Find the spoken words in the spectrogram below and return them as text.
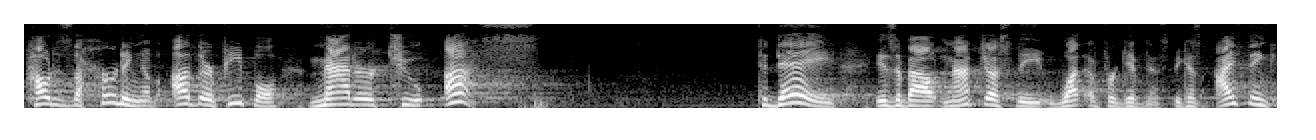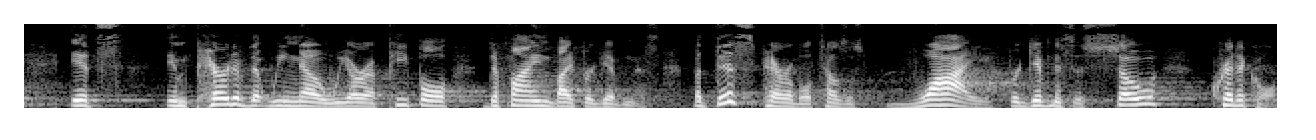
How does the hurting of other people matter to us? Today is about not just the what of forgiveness, because I think it's imperative that we know we are a people defined by forgiveness. But this parable tells us why forgiveness is so critical,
